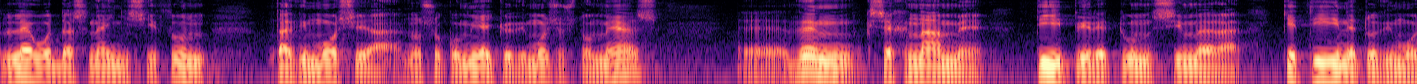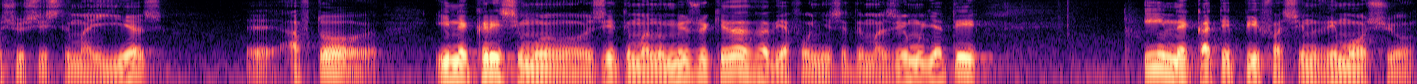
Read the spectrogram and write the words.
λέγοντας να ενισχυθούν τα δημόσια νοσοκομεία και ο δημόσιος τομέας ε, δεν ξεχνάμε τι υπηρετούν σήμερα και τι είναι το δημόσιο σύστημα υγείας. Ε, αυτό είναι κρίσιμο ζήτημα νομίζω και δεν θα διαφωνήσετε μαζί μου γιατί είναι κατ' επίφαση δημόσιο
